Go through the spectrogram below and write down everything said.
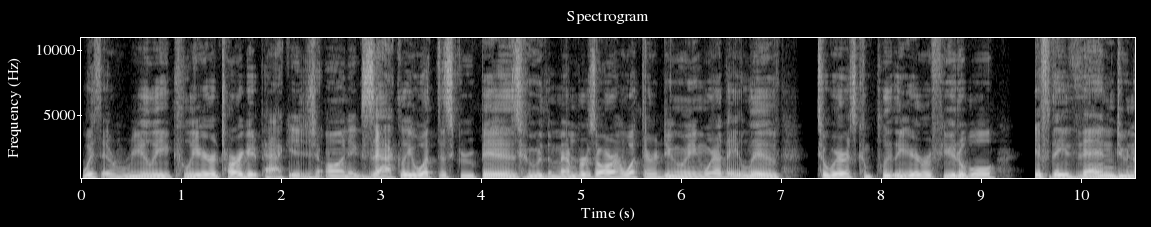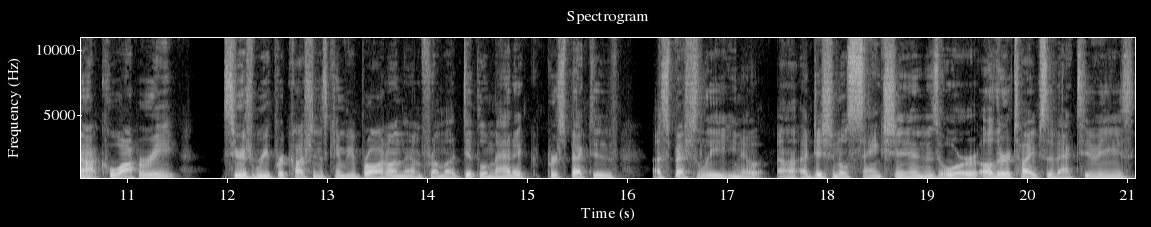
with a really clear target package on exactly what this group is who the members are and what they're doing where they live to where it's completely irrefutable if they then do not cooperate serious repercussions can be brought on them from a diplomatic perspective, especially you know uh, additional sanctions or other types of activities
